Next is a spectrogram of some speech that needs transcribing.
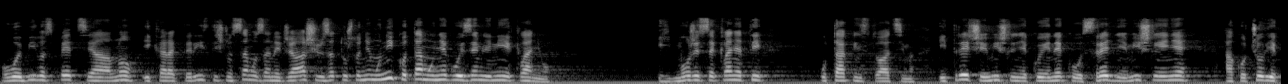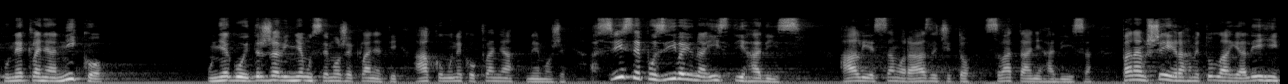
ovo je bilo specijalno i karakteristično samo za Neđašiju, zato što njemu niko tamo u njegovoj zemlji nije klanjao. I može se klanjati u takvim situacijama. I treće mišljenje koje je neko srednje mišljenje, ako čovjeku ne klanja niko u njegovoj državi njemu se može klanjati, a ako mu neko klanja, ne može. A svi se pozivaju na isti hadis, ali je samo različito svatanje hadisa. Pa nam šejh rahmetullahi alihi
